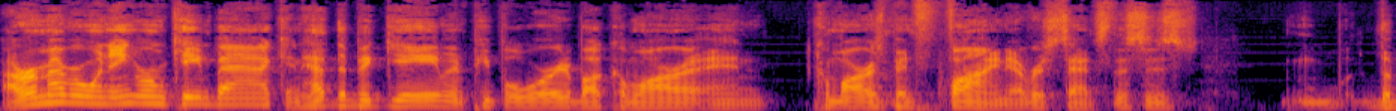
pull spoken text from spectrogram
I remember when Ingram came back and had the big game, and people worried about Kamara, and Kamara's been fine ever since. This is the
